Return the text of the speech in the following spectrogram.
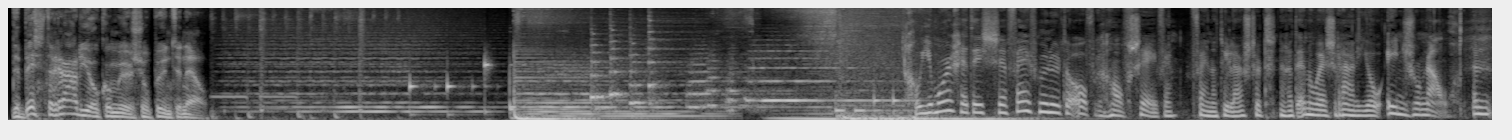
debesteradiocommercial.nl. Goedemorgen, het is eh, vijf minuten over half zeven. Fijn dat u luistert naar het NOS Radio 1 Journaal. Een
